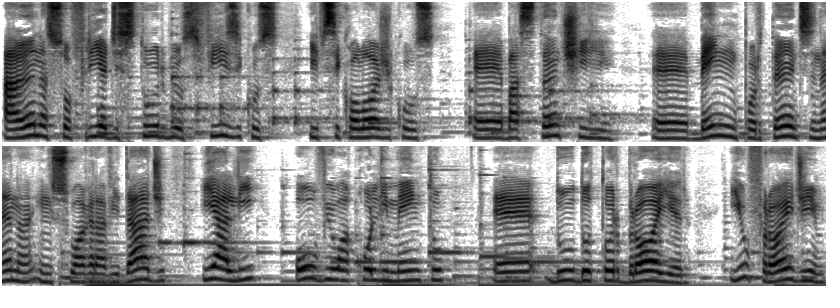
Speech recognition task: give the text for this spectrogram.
a Ana sofria distúrbios físicos e psicológicos é, bastante é, bem importantes né, na, em sua gravidade, e ali houve o acolhimento é, do Dr. Breuer. E o Freud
